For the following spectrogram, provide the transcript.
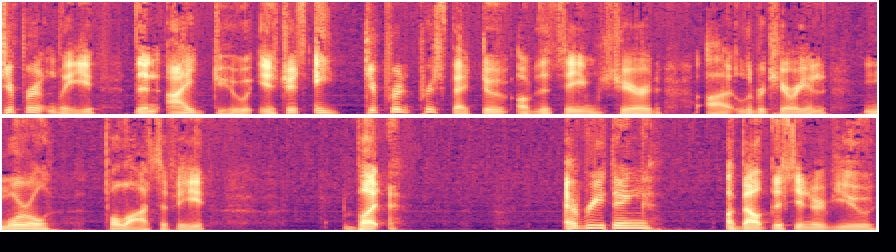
differently than I do is just a different perspective of the same shared uh, libertarian moral philosophy. But everything about this interview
